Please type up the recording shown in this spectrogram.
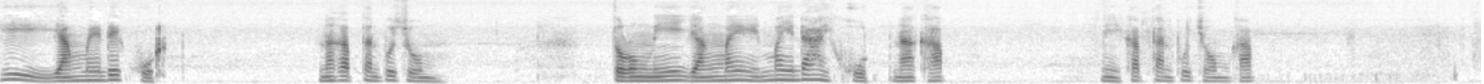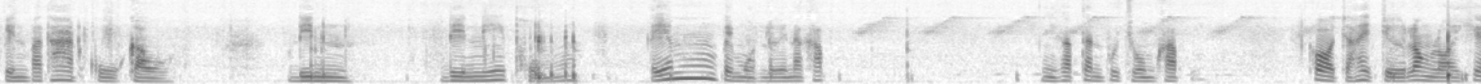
ที่ยังไม่ได้ขุดนะครับ ท่านผู้ชม ตรงนี้ยังไม่ไม่ได้ขุดนะครับ นี่ครับท่านผู้ชมครับ เป็นพระธาตุกูเก่า ดิน ดินนี้ถมเต็มไปหมดเลยนะครับ นี่ครับท่านผู้ชมครับ ก็จะให้เจอร่องรอยแค่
